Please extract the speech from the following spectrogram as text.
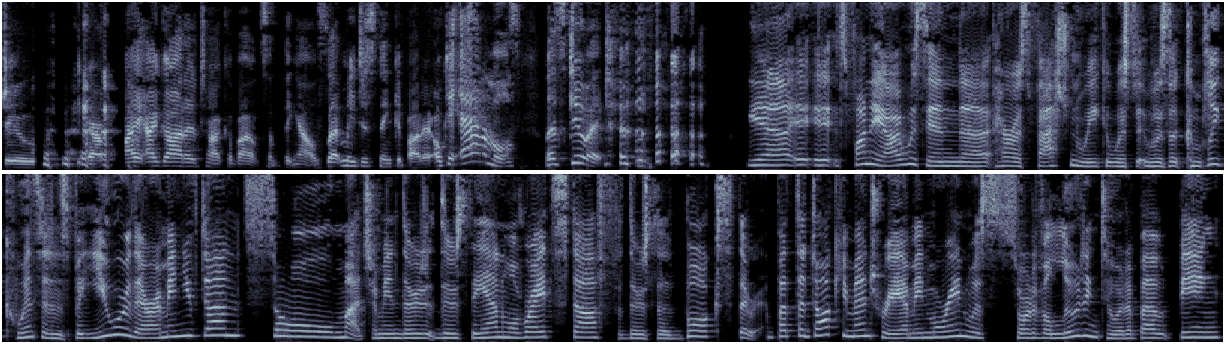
to you know, I, I gotta talk about something else. Let me just think about it. Okay animals let's do it Yeah, it, it's funny. I was in uh, Paris Fashion Week. It was it was a complete coincidence, but you were there. I mean, you've done so much. I mean, there's there's the animal rights stuff, there's the books, there, but the documentary. I mean, Maureen was sort of alluding to it about being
